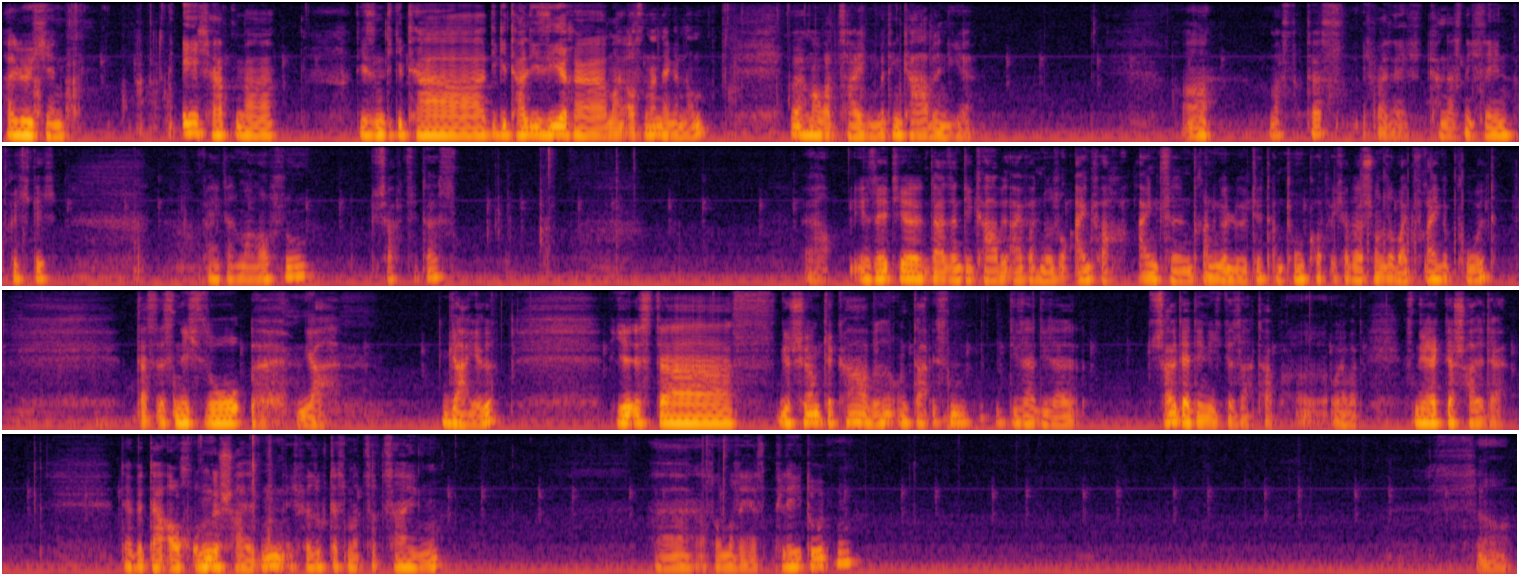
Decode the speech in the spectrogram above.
Hallöchen. Ich habe mal diesen Digital Digitalisierer mal auseinandergenommen. Ich will euch mal was zeigen mit den Kabeln hier. Ah, machst du das? Ich weiß nicht, ich kann das nicht sehen, richtig. Kann ich das mal raufzoomen? Schafft sie das? Ja, ihr seht hier, da sind die Kabel einfach nur so einfach einzeln dran gelötet am Tonkopf. Ich habe das schon soweit freigepult. Das ist nicht so, äh, ja, geil. Hier ist das geschirmte Kabel und da ist ein, dieser, dieser Schalter, den ich gesagt habe, äh, oder was, ist ein direkter Schalter. Der wird da auch umgeschalten. Ich versuche das mal zu zeigen. Äh, achso, muss ich erst Play drücken. So.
